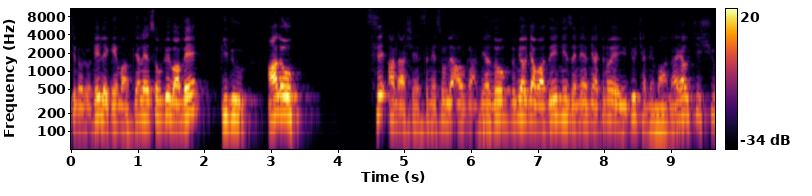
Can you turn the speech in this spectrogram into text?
ကျွန်တော်တို့နေ့လည်ခင်းမှာပြန်လည်ဆုံတွေ့ပါမယ်ပြည်သူအားလုံးစစ်အာဏာရှင်စနစ်ဆိုးလက်အောက်ကအများဆုံးလွတ်မြောက်ကြပါစေနေ့စဉ်နဲ့အမျှကျွန်တော်ရဲ့ YouTube channel မှာလာရောက်ကြည့်ရှု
